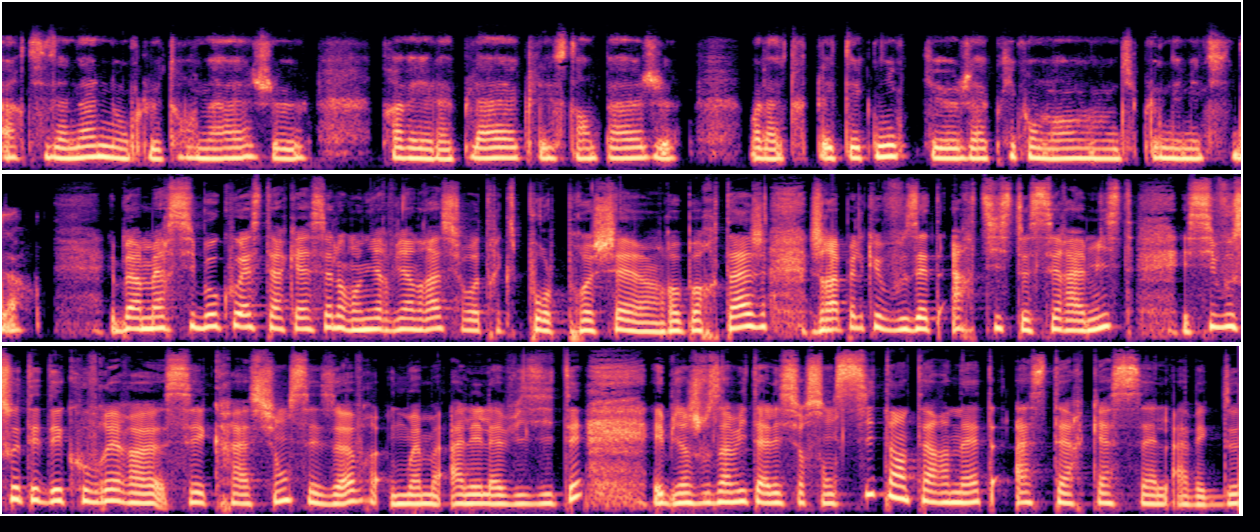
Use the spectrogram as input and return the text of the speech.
artisanales, donc le tournage, travail à la plaque, l'estampage, voilà, toutes les techniques que j'ai appris pendant mon diplôme des métiers d'art. Eh ben, merci beaucoup Esther Cassel. On y reviendra sur votre expo pour le prochain reportage. Je rappelle que vous êtes artiste céramiste et si vous souhaitez découvrir ses créations, ses œuvres ou même aller la visiter, eh bien, je vous invite à aller sur son site internet astercassel avec deux,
